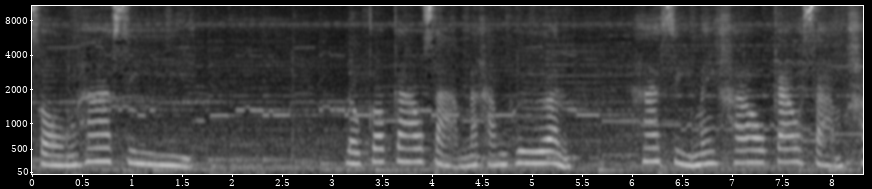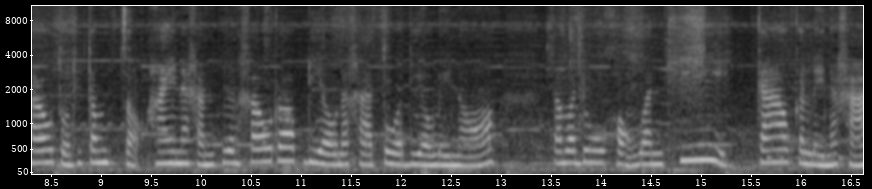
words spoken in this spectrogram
254 แล้วก็ 93 นะคะเพื่อน 54 ไม่เข้า 93 เข้าตัวที่ต้องเจาะให้นะคะเพื่อนเข้ารอบเดียวนะคะ ตัวเดียวเลยเนาะเรามาดูของวันที่ 9 กันเลยนะคะ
